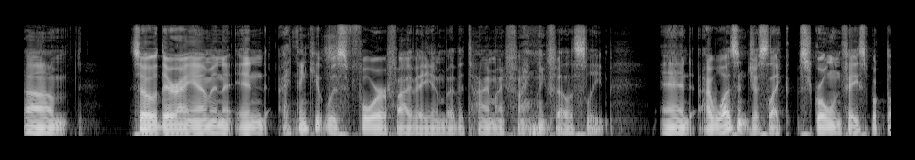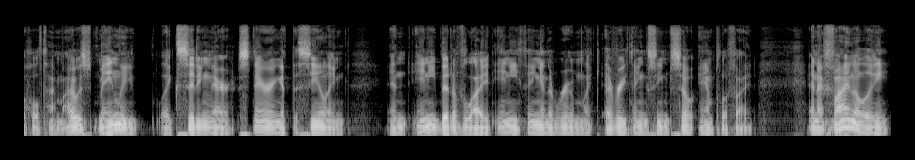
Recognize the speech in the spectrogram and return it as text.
Um, so there I am, and and I think it was four or five a.m. by the time I finally fell asleep, and I wasn't just like scrolling Facebook the whole time. I was mainly like sitting there staring at the ceiling, and any bit of light, anything in the room, like everything seemed so amplified, and I finally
